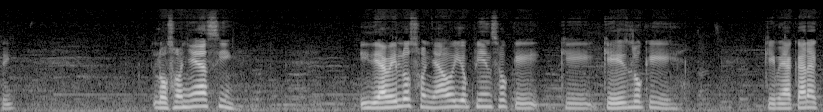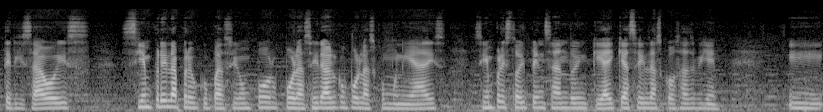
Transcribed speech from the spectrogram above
¿sí? Lo soñé así y de haberlo soñado yo pienso que, que- que es lo que, que me ha caracterizado es siempre la preocupación por, por hacer algo por las comunidades. Siempre estoy pensando en que hay que hacer las cosas bien. Y,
